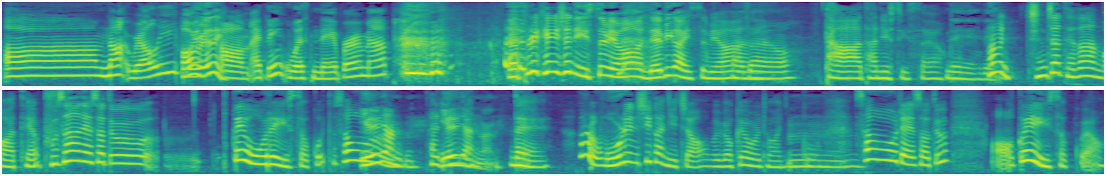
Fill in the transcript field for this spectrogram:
Um, not really. Oh, With, really? Um, I think with Neighbor Map. 애플리케이션이 있으면, 내비가 있으면 맞아요. 다 다닐 수 있어요. 네, 네. 그러면 진짜 대단한 것 같아요. 부산에서도 꽤 오래 있었고, 또 서울. 일 년, 한일일 년. 년만. 네. 그럼 오랜 시간이죠. 뭐몇 개월 동안 있고. 음. 서울에서도 어, 꽤 있었고요.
